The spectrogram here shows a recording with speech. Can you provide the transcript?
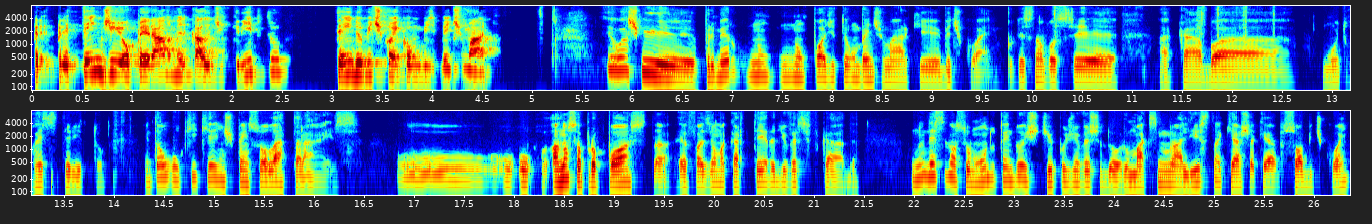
pre pretende operar no mercado de cripto tendo o Bitcoin como benchmark? Eu acho que, primeiro, não, não pode ter um benchmark Bitcoin, porque senão você acaba muito restrito. Então, o que, que a gente pensou lá atrás? O, o, a nossa proposta é fazer uma carteira diversificada. Nesse nosso mundo tem dois tipos de investidor: o maximalista, que acha que é só Bitcoin,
